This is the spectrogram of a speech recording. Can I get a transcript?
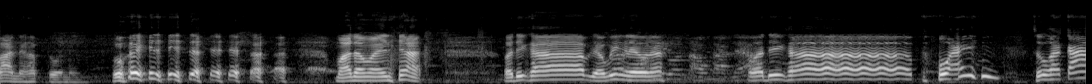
บ้านนะครับ ตัวหนึ่งโอ้ย มาทำไมเนี่ย สวัสดีครับเดี๋ยววิ่งเร็วนะโดนเต่ากัดแล้วสวัสดีครับไว้สุขาก้า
